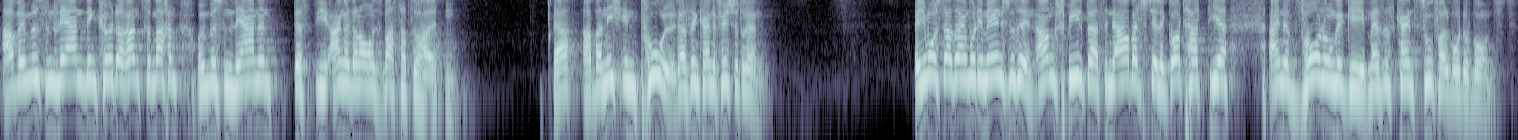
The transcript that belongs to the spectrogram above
Aber wir müssen lernen, den Köder ranzumachen und wir müssen lernen, dass die Angel dann auch ins Wasser zu halten. Ja, aber nicht in Pool, da sind keine Fische drin. Ich muss da sein, wo die Menschen sind, am Spielplatz, in der Arbeitsstelle. Gott hat dir eine Wohnung gegeben. Es ist kein Zufall, wo du wohnst.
